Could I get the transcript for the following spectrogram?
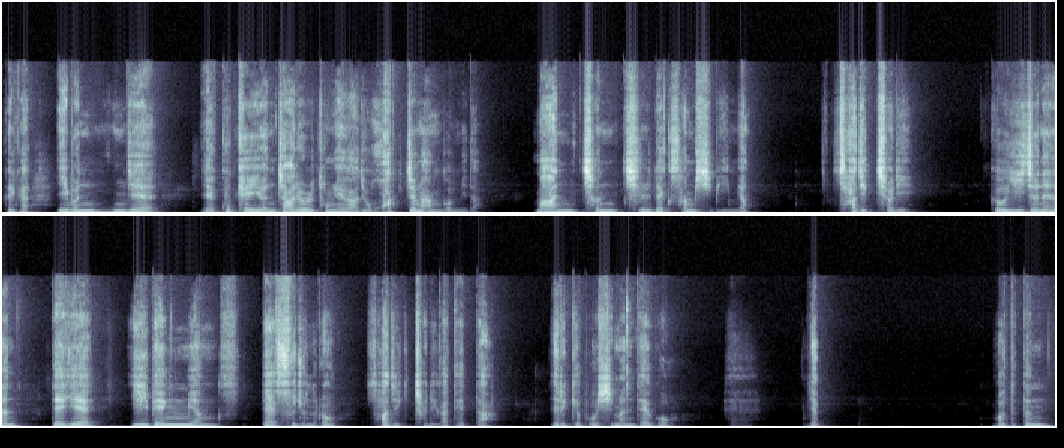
그러니까 이번 이제 예, 국회의원 자료를 통해 가지고 확정한 겁니다. 11,732명 사직 처리 그 이전에는 대개 200명대 수준으로 사직 처리가 됐다. 이렇게 보시면 되고 예, 어쨌든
